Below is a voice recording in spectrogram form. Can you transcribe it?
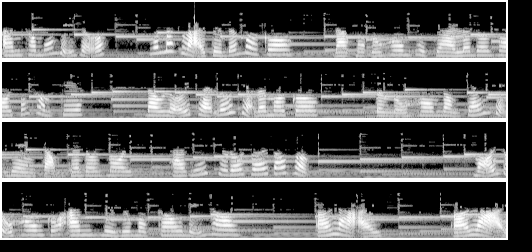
Anh không muốn nghĩ nữa, nhắm mắt lại tìm đến môi cô, đặt một nụ hôn thật dài lên đôi môi phấn hồng kia. Đầu lưỡi khẽ lướt nhẹ lên môi cô, từng nụ hôn nồng cháy nhẹ nhàng động trên đôi môi, tha thiết như đối với báu vật. Mỗi nụ hôn của anh đều như một câu nỉ non. Ở lại, ở lại.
